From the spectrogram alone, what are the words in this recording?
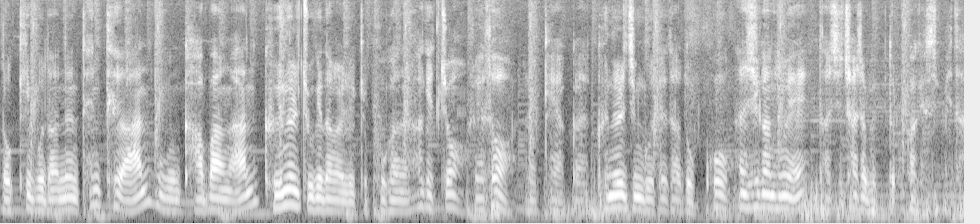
넣기보다는 텐트 안 혹은 가방 안 그늘 쪽에다가 이렇게 보관을 하겠죠. 그래서 이렇게 약간 그늘진 곳에다 놓고 1시간 후에 다시 찾아뵙도록 하겠습니다.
